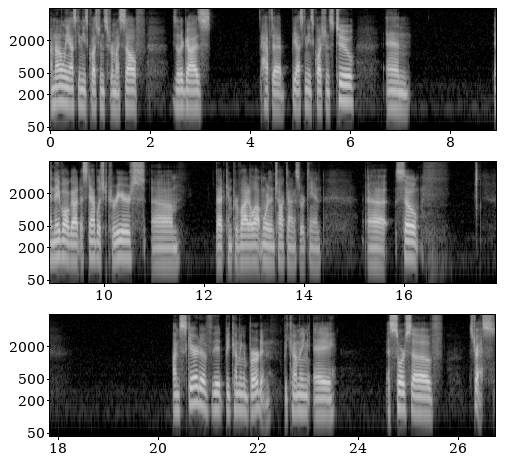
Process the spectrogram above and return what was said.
I'm not only asking these questions for myself, these other guys have to be asking these questions too. And and they've all got established careers um, that can provide a lot more than Chalk Dinosaur can. Uh, so I'm scared of it becoming a burden, becoming a a source of stress.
